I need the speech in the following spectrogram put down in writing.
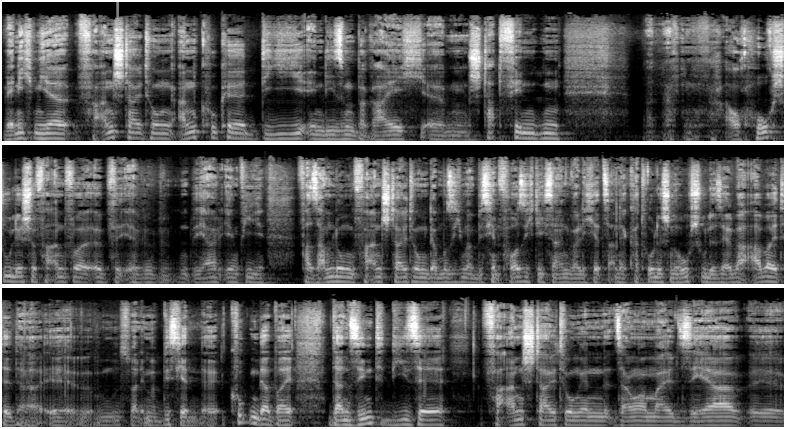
Wenn ich mir Veranstaltungen angucke, die in diesem Bereich ähm, stattfinden, auch hochschulische Verantwortung, äh, ja, irgendwie Versammlungen, Veranstaltungen, da muss ich immer ein bisschen vorsichtig sein, weil ich jetzt an der katholischen Hochschule selber arbeite, da äh, muss man immer ein bisschen äh, gucken dabei. Dann sind diese Veranstaltungen, sagen wir mal, sehr äh,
